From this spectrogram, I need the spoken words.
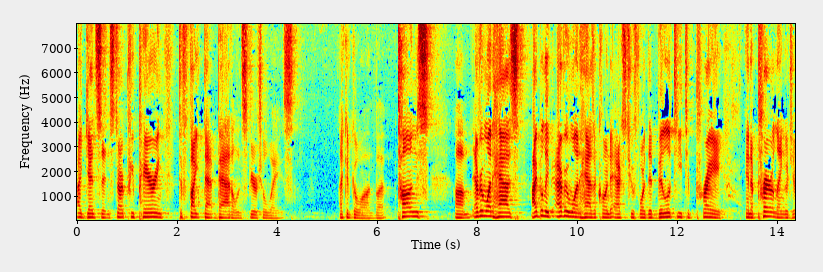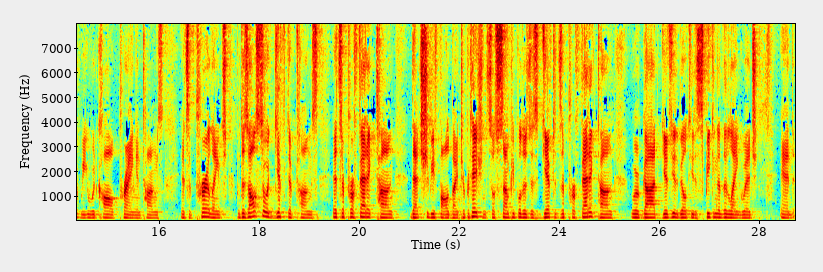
against it and start preparing to fight that battle in spiritual ways. I could go on, but tongues, um, everyone has, I believe everyone has, according to Acts 2 4, the ability to pray in a prayer language that we would call praying in tongues it's a prayer language, but there's also a gift of tongues. It's a prophetic tongue that should be followed by interpretation. So some people, there's this gift, it's a prophetic tongue where God gives you the ability to speak another language. And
